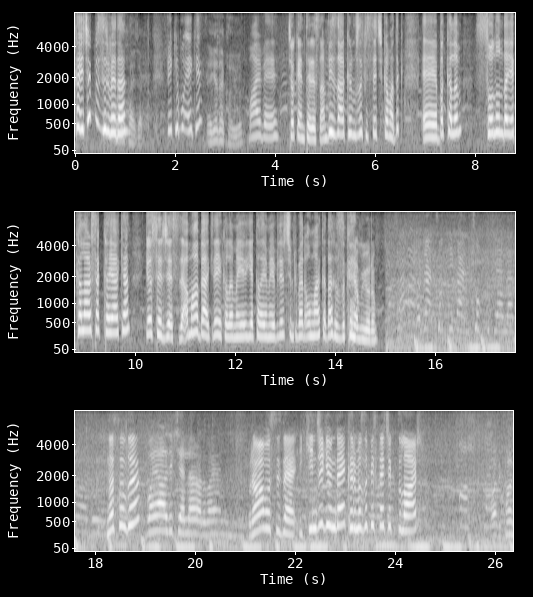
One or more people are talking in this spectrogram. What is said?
kayacak mı zirveden? Peki bu Ege? Ege de kayıyor. Vay be çok enteresan. Biz daha kırmızı piste çıkamadık. Ee, bakalım sonunda yakalarsak kayarken göstereceğiz size. Ama belki de yakalamayı yakalayamayabiliriz. Çünkü ben onlar kadar hızlı kayamıyorum. Hocam çok iyi kaydı, çok dik yerler vardı. Nasıldı? Bayağı dik yerler vardı, bayağı eğlenceli. Bravo size. İkinci günde kırmızı piste çıktılar. Hadi kay.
